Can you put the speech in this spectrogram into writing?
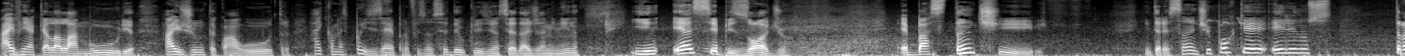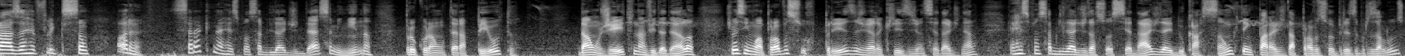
Aí vem aquela lamúria, aí junta com a outra. Aí começa, pois é, professor, você deu crise de ansiedade na menina. E esse episódio é bastante interessante porque ele nos traz a reflexão. Ora, será que não é responsabilidade dessa menina procurar um terapeuta? Dar um jeito na vida dela. Tipo assim, uma prova surpresa gera crise de ansiedade nela. É responsabilidade da sociedade, da educação, que tem que parar de dar prova surpresa para os alunos,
